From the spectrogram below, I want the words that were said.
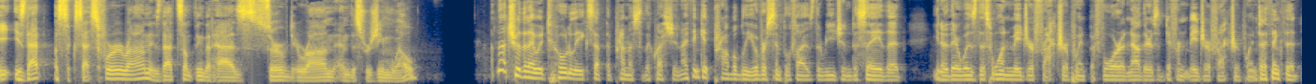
Is that a success for Iran? Is that something that has served Iran and this regime well? I'm not sure that I would totally accept the premise of the question. I think it probably oversimplifies the region to say that you know there was this one major fracture point before and now there's a different major fracture point. I think that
